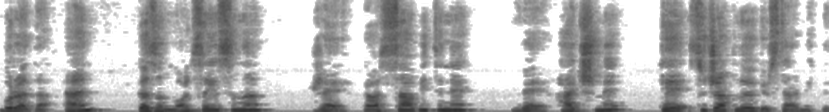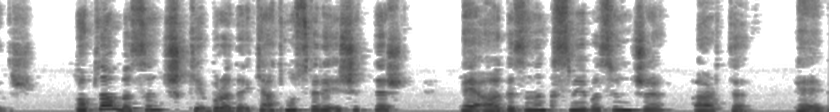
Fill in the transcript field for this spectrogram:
Burada N gazın mol sayısını, R gaz sabitini ve hacmi T sıcaklığı göstermektedir. Toplam basınç ki burada iki atmosfere eşittir. PA gazının kısmi basıncı artı PB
